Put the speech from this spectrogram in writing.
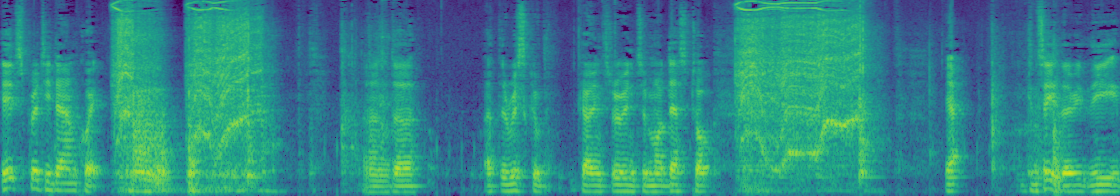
it's pretty damn quick and uh, at the risk of going through into my desktop. Yeah you can see the, the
